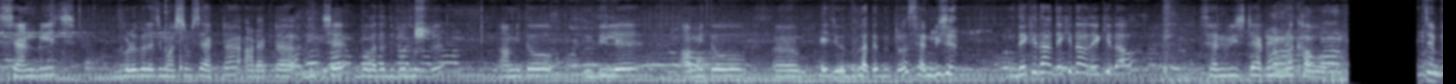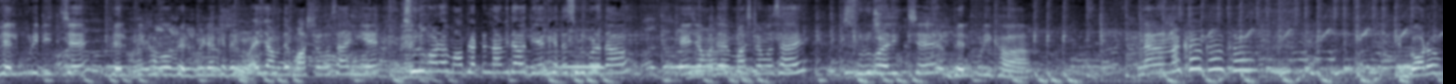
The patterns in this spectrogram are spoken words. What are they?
স্যান্ডউইচ ধরে ফেলেছে মাস্টারমশাই একটা, আর একটা দিচ্ছে, দু হাতে দুটো ধরবে। আমি তো দিলে, আমি তো এই যে দু হাতে দুটো স্যান্ডউইচ দেখে দাও দেখে দাও দেখে দাও। স্যান্ডউইচটা এখন আমরা খাব। দিচ্ছে ভেলপুরি দিচ্ছে ভেলপুরি খাব ভেলপুরিটা খেতে এই যে আমাদের মাস্টারমশাই নিয়ে শুরু করো মাফলারটা নামিয়ে দাও দিয়ে খেতে শুরু করে দাও। এই যে আমাদের মাস্টারমশাই শুরু করে দিচ্ছে ভেলপুরি খাওয়া। না না না খাও খাও খাও। গরম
